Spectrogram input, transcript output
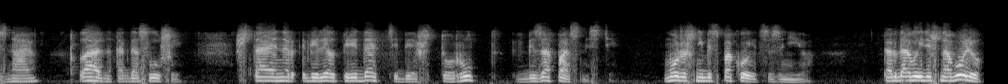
знаю. Ладно, тогда слушай. Штайнер велел передать тебе, что Рут в безопасности. Можешь не беспокоиться за нее. Когда выйдешь на волю,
